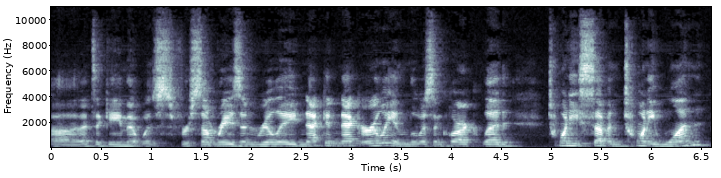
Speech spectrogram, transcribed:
uh, that's a game that was for some reason really neck and neck early, and Lewis and Clark led 27-21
